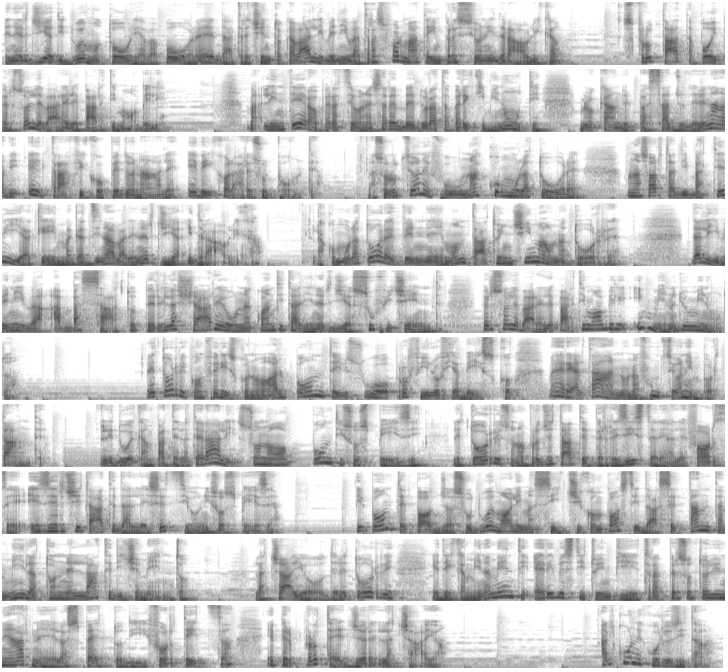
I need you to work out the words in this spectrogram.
L'energia di due motori a vapore da 300 cavalli veniva trasformata in pressione idraulica, sfruttata poi per sollevare le parti mobili ma l'intera operazione sarebbe durata parecchi minuti, bloccando il passaggio delle navi e il traffico pedonale e veicolare sul ponte. La soluzione fu un accumulatore, una sorta di batteria che immagazzinava l'energia idraulica. L'accumulatore venne montato in cima a una torre. Da lì veniva abbassato per rilasciare una quantità di energia sufficiente per sollevare le parti mobili in meno di un minuto. Le torri conferiscono al ponte il suo profilo fiabesco, ma in realtà hanno una funzione importante. Le due campate laterali sono ponti sospesi. Le torri sono progettate per resistere alle forze esercitate dalle sezioni sospese. Il ponte poggia su due moli massicci composti da 70.000 tonnellate di cemento. L'acciaio delle torri e dei camminamenti è rivestito in pietra per sottolinearne l'aspetto di fortezza e per proteggere l'acciaio. Alcune curiosità.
